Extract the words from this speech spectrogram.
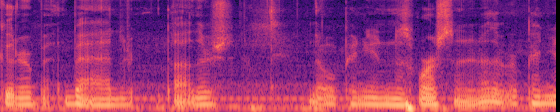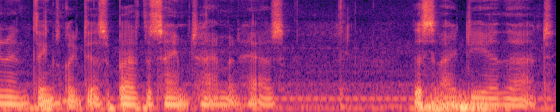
good or bad uh, there's no opinion is worse than another opinion and things like this, but at the same time, it has this idea that,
